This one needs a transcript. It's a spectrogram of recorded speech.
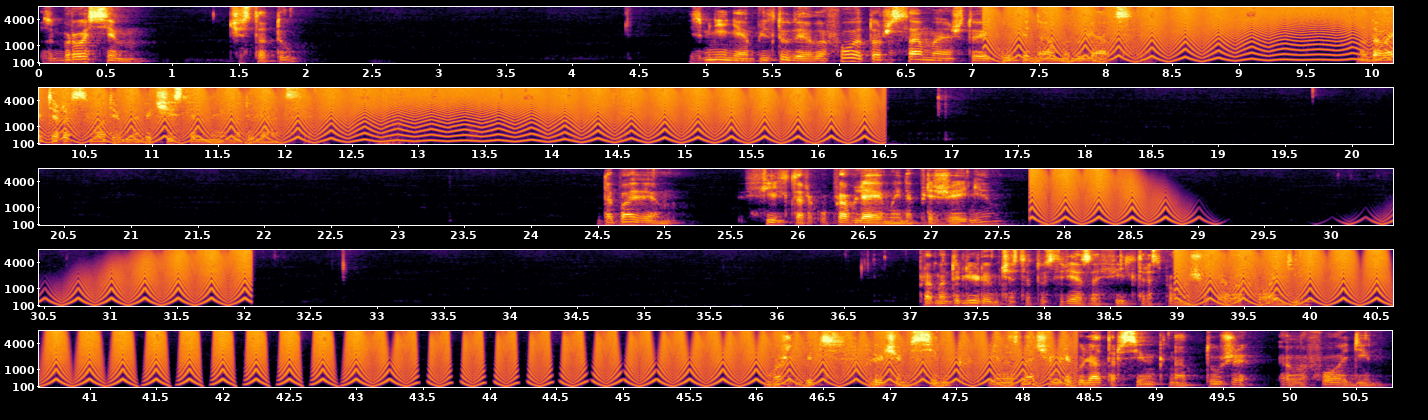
Сбросим частоту. Изменение амплитуды LFO то же самое, что и глубина модуляции. Но ну, давайте рассмотрим многочисленные модуляции. Добавим фильтр, управляемый напряжением. Промодулируем частоту среза фильтра с помощью LFO1. Может быть, включим Sync и назначим регулятор Sync на ту же LFO1.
